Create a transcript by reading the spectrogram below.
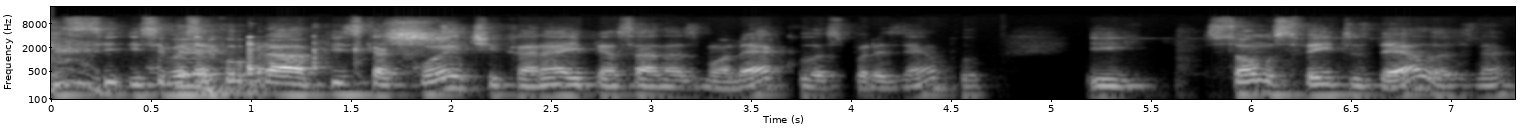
e, se, e se você for para a física quântica, né, e pensar nas moléculas, por exemplo, e somos feitos delas, né,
